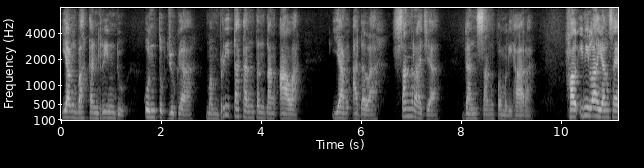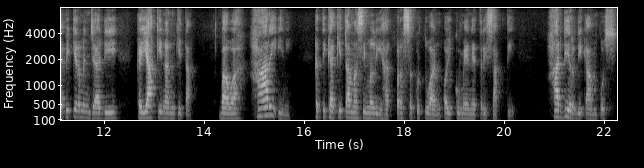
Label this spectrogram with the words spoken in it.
yang bahkan rindu untuk juga memberitakan tentang Allah yang adalah Sang Raja dan Sang Pemelihara. Hal inilah yang saya pikir menjadi keyakinan kita bahwa hari ini ketika kita masih melihat persekutuan oikumene trisakti hadir di kampus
